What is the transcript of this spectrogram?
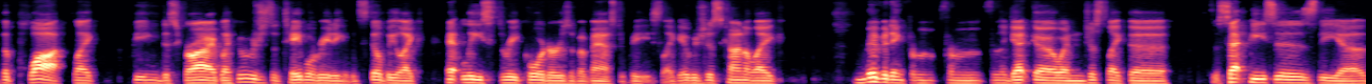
the plot like being described, like if it was just a table reading, it would still be like at least three quarters of a masterpiece. Like it was just kind of like riveting from from from the get go, and just like the the set pieces, the uh,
